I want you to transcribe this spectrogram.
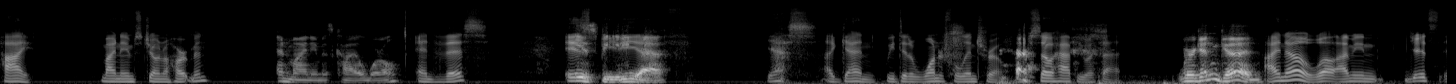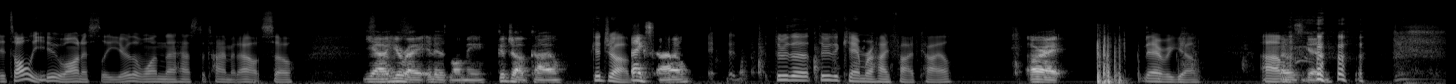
Hi, my name's Jonah Hartman, And my name is Kyle Worrell. and this Is BDF. Yes, again, we did a wonderful intro. I'm so happy with that. We're getting good. I know. Well, I mean, it's it's all you, honestly. You're the one that has to time it out. So, Yeah, So- you're right. It is all me. Good job, Kyle. good job. Thanks, Kyle. Through the through the camera, high five, Kyle. All right. There we go. Um, That was good.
